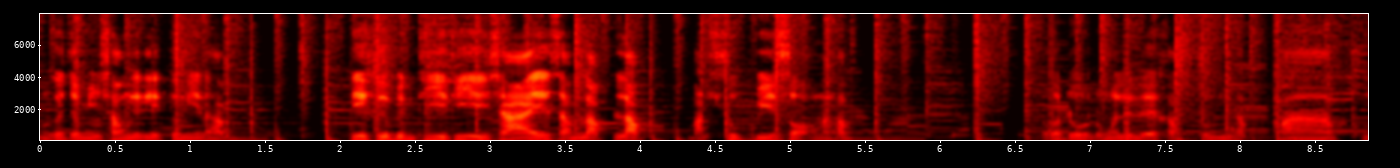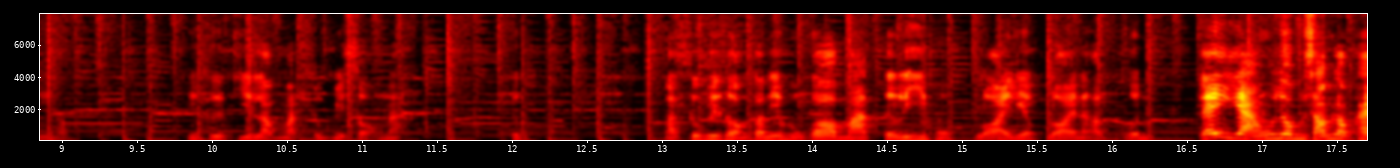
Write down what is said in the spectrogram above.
มันก็จะมีช่องเล็ก ๆ ตรงนี้นะครับ นี่คือเป็นที่ที่ใช้สำหรับรับหมัดซุป V2 นะครับ แล้วก็โดดลงมาเรื่อยๆครับ ตรงนี้ครับป๊าบนี่ครับ นี่คือที่รับหมัดซุป V2 นะปึ๊บ หมัดซุป V2 ตอนนี้ผมก็มาสเตอรี่600เรียบร้อยนะครับทุกคน และอีกอย่างคุณผู้ชมสำหรับใคร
